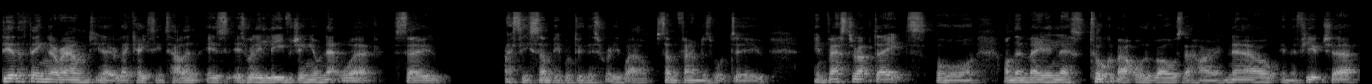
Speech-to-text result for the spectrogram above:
the other thing around, you know, locating talent is is really leveraging your network. So I see some people do this really well. Some founders will do investor updates or on their mailing list talk about all the roles they're hiring now in the future.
